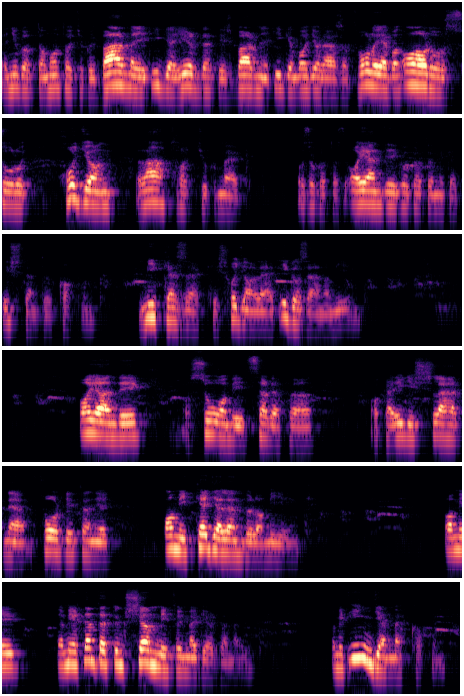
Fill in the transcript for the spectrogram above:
de nyugodtan mondhatjuk, hogy bármelyik ige hirdetés, bármelyik ige magyarázat valójában arról szól, hogy hogyan láthatjuk meg azokat az ajándékokat, amiket Istentől kapunk. Mik ezek, és hogyan lehet igazán a miénk. Ajándék, a szó, ami itt szerepel, akár így is lehetne fordítani, hogy ami kegyelemből a miénk. Ami, amiért nem tettünk semmit, hogy megérdemeljük. Amit ingyen megkapunk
